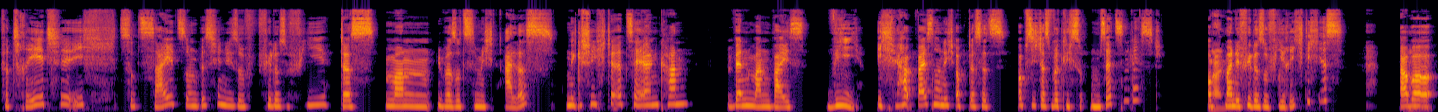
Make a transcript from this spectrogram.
vertrete ich zurzeit so ein bisschen diese Philosophie, dass man über so ziemlich alles eine Geschichte erzählen kann, wenn man weiß, wie. Ich hab, weiß noch nicht, ob das jetzt, ob sich das wirklich so umsetzen lässt, ob Nein. meine Philosophie richtig ist, aber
